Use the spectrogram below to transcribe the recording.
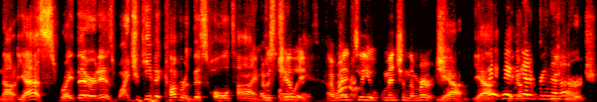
not yes right there it is why'd you keep it covered this whole time I was chilly. this. I waited till you mentioned the merch. yeah yeah wait, wait, Pick we got to bring that sweet up. merch.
